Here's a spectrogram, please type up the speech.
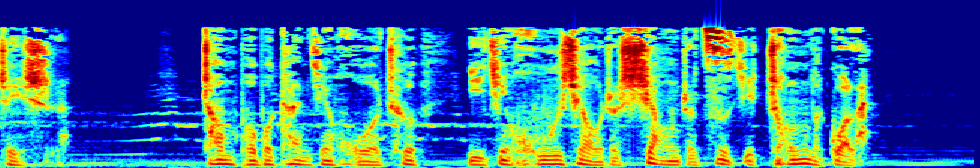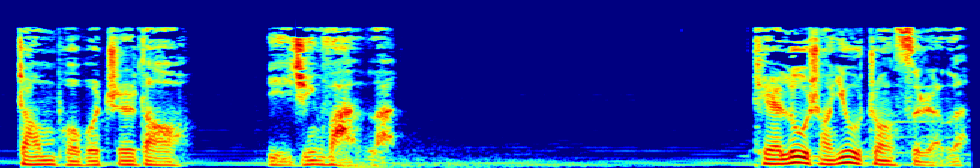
这时，张婆婆看见火车已经呼啸着向着自己冲了过来，张婆婆知道，已经晚了。铁路上又撞死人了，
